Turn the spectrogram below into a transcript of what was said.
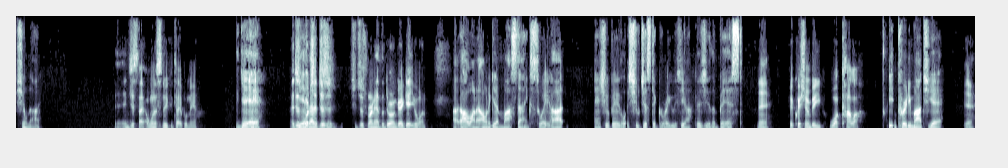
She'll know. And just say, I want a snooker table now. Yeah, And just Yeah, watch it just good. should just run out the door and go get you one. I, I want to. I want to get a Mustang, sweetheart, and she'll be. She'll just agree with you because you're the best. Yeah. Her question would be, what colour? It, pretty much, yeah, Yeah.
